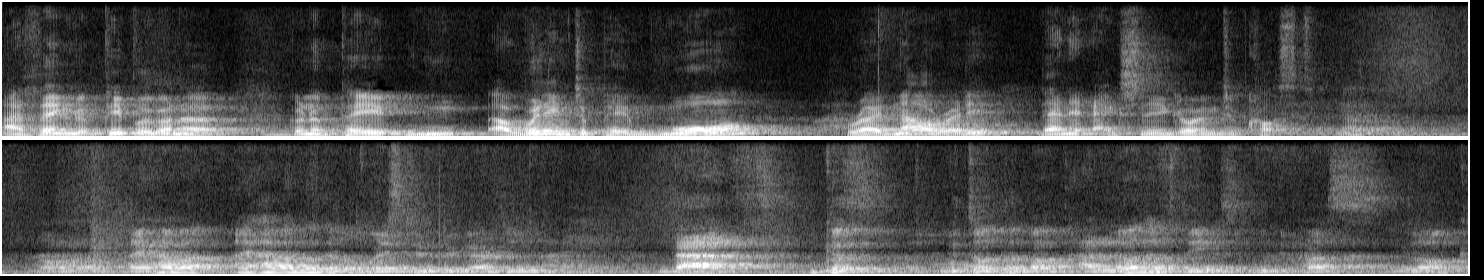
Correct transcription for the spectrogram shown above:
I think people are gonna gonna pay are willing to pay more right now already than it actually going to cost. Yeah. I have a, I have another question regarding that because we talked about a lot of things in the past blog.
